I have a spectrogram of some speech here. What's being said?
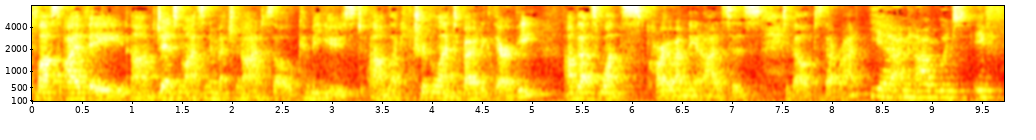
plus IV um, gentamicin and metronidazole can be used, um, like a triple antibiotic therapy. Um, that's once chorioamnionitis is developed. Is that right? Yeah, I mean, I would if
